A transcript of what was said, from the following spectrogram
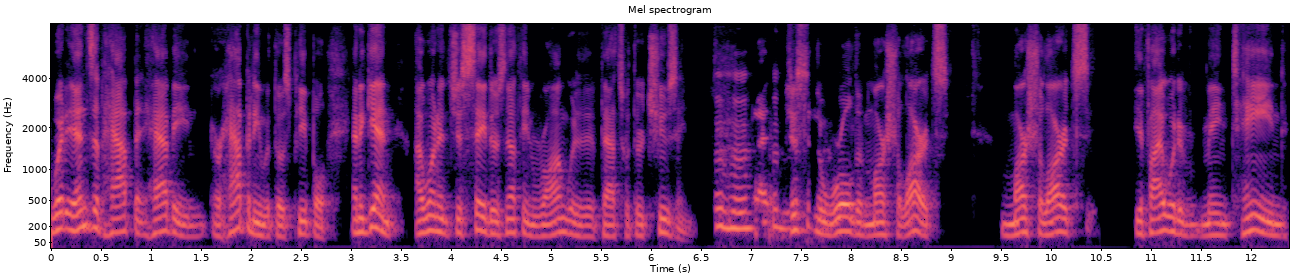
what ends up happen, having or happening with those people, and again, I want to just say there's nothing wrong with it if that's what they're choosing. Mhm, But mhm. just in the world of martial arts, martial arts, if I would have maintained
